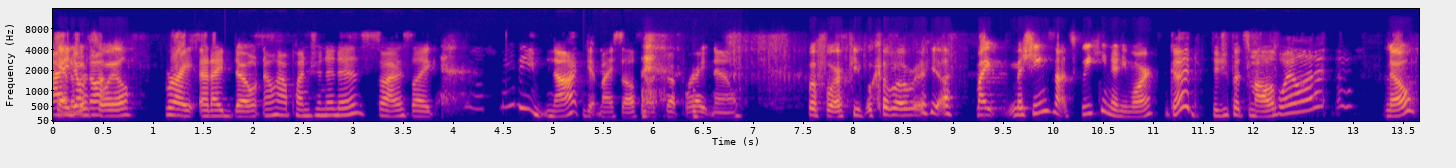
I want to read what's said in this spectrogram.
I don't know oil. right, and I don't know how pungent it is. So I was like, "Hmm, maybe not get myself messed up right now. before people come over. Yeah, my machine's not squeaking anymore. Good. Did you put some olive oil on it? No,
